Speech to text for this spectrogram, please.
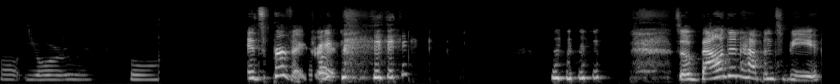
oh Eeyore oh. It's perfect, right? So Boundin' happened to be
